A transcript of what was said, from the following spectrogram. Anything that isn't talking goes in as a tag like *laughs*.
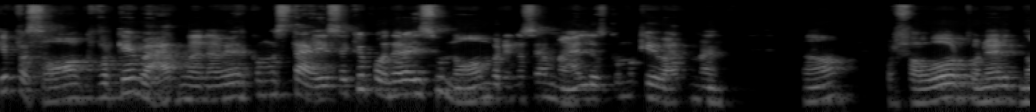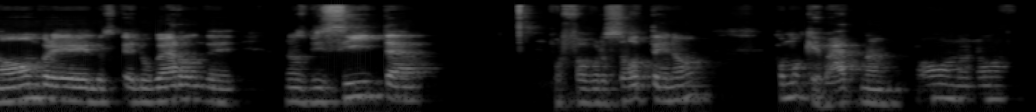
¿Qué pasó? ¿Por qué Batman? A ver, ¿cómo está eso? Hay que poner ahí su nombre, no sea malo, es como que Batman, ¿no? Por favor, poner nombre, el lugar donde nos visita, por favor, sote, ¿no? ¿Cómo que Batman? No, no, no.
